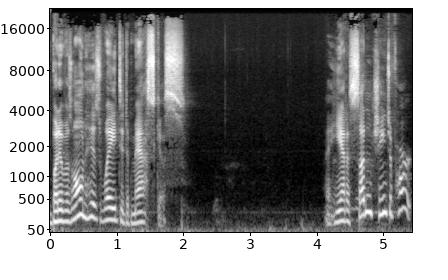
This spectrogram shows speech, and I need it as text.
But it was on his way to Damascus. that He had a sudden change of heart.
